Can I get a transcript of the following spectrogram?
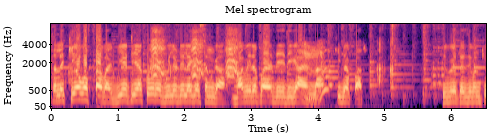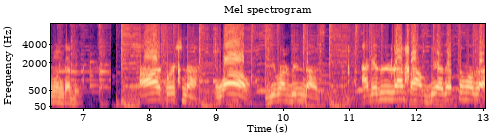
তাহলে কি অবস্থা ভাই? বিয়ে টিয়া কইরা বুইলা টুইলা গেছেন গা। বাবিরে পায়া দিয়ে এদিকে আয়েন না। কি ব্যাপার? বিবাহিত জীবন কেমন কাটে? আর কইস না ওয়াও জীবন বিন্দাস। আগে যদি জানতাম বিয়ে এত মজা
